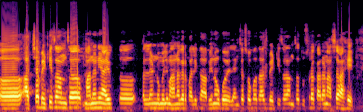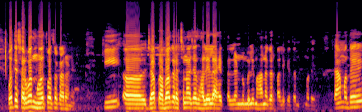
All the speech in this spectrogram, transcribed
आजच्या भेटीचा आमचा माननीय आयुक्त कल्याण डोंबिवली महानगरपालिका अभिनव गोयल यांच्यासोबत आज भेटीचं आमचं दुसरं कारण असं आहे व ते सर्वात महत्त्वाचं कारण आहे की ज्या प्रभाग रचना ज्या झालेल्या आहेत कल्याण डोंबिवली महानगरपालिकेमध्ये त्यामध्ये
